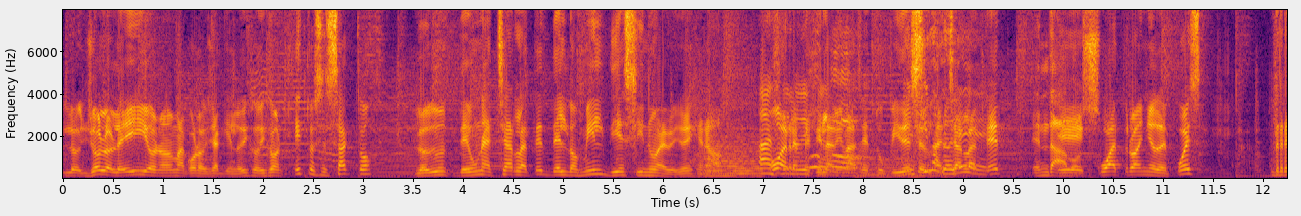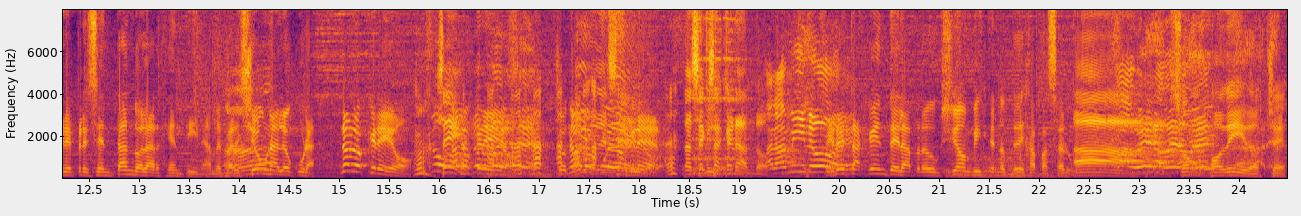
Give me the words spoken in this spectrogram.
lo- yo lo leí o no me acuerdo ya quién lo dijo, dijo, esto es exacto lo de, un- de una charla TED del 2019. Yo dije, no, Ah, voy a sí, repetir dijo. las mismas estupideces de una charla lee. TED En eh, Davos. cuatro años después representando a la Argentina. Me pareció una locura. No lo creo, no, Sí. lo creo, no lo puedo creer. Estás exagerando. Pero esta gente de la producción, viste, no te deja pasar uno. Ah, son jodidos, che.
